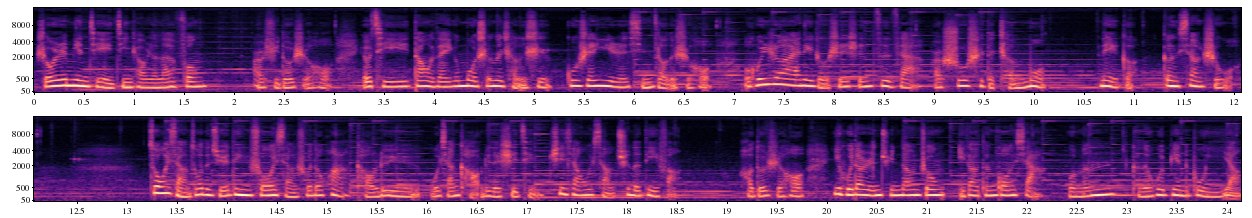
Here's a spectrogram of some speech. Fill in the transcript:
熟人面前也经常人来疯。而许多时候，尤其当我在一个陌生的城市孤身一人行走的时候，我会热爱那种深深自在而舒适的沉默，那个更像是我。做我想做的决定，说我想说的话，考虑我想考虑的事情，去向我想去的地方。好多时候，一回到人群当中，一到灯光下，我们可能会变得不一样，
